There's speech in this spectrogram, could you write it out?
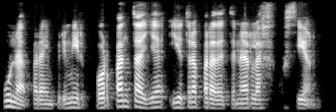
una para imprimir por pantalla y otra para detener la ejecución.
